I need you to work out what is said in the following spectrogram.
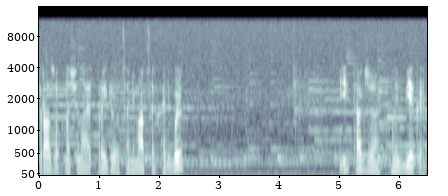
сразу начинает проигрываться анимация ходьбы. И также мы бегаем.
